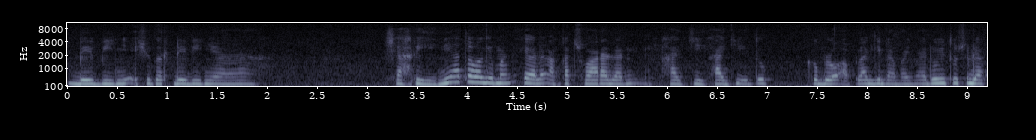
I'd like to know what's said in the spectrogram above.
babynya sugar daddy-nya Syahrini atau bagaimana ya angkat suara dan haji haji itu ke blow up lagi namanya. Aduh itu sudah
